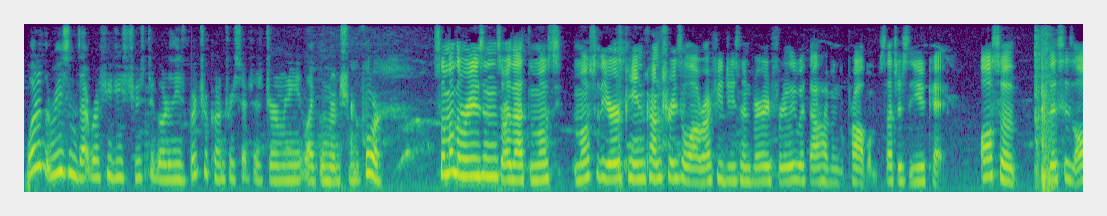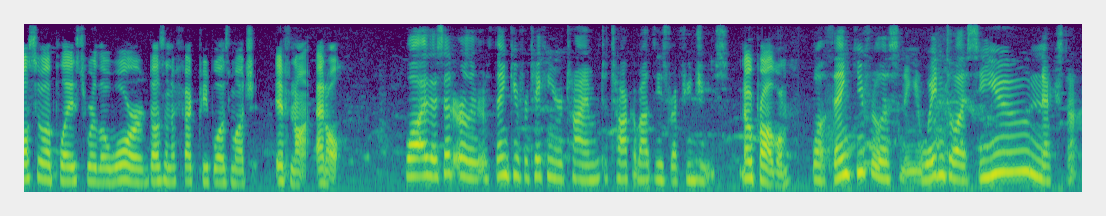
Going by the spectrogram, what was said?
What are the reasons that refugees choose to go to these richer countries such as Germany, like we mentioned before? Some of the reasons are that the most most of the European countries allow refugees in very freely without having a problem, such as the UK. Also, this is also a place where the war doesn't affect people as much, if not at all. Well, as I said earlier, thank you for taking your time to talk about these refugees. No problem. Well, thank you for listening and wait until I see you next time.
